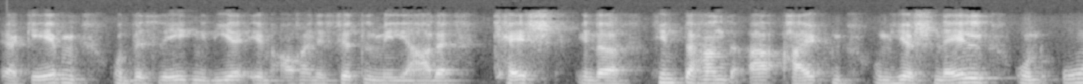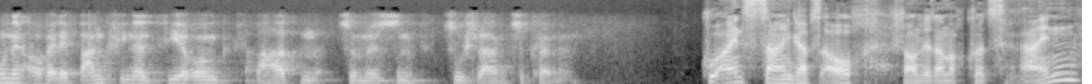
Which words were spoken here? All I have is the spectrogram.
ergeben und weswegen wir eben auch eine Viertelmilliarde Cash in der Hinterhand halten, um hier schnell und ohne auf eine Bankfinanzierung warten zu müssen, zuschlagen zu können. Q1-Zahlen gab es auch. Schauen wir da noch kurz rein.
